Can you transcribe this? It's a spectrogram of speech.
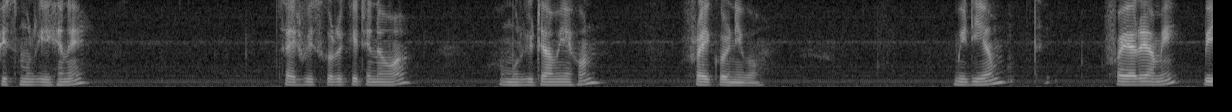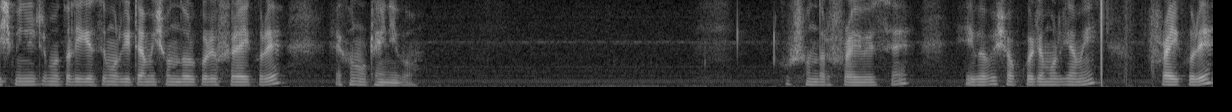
পিস মুরগি এখানে। চার পিস করে কেটে নেওয়া। মুরগিটা আমি এখন ফ্রাই করে নিব। মিডিয়াম। ফায়ারে আমি বিশ মিনিটের মতো লেগেছে মুরগিটা, আমি সুন্দর করে ফ্রাই করে এখন উঠাই নিব। খুব সুন্দর ফ্রাই হয়েছে। এইভাবে সব কয়টা মুরগি আমি ফ্রাই করে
